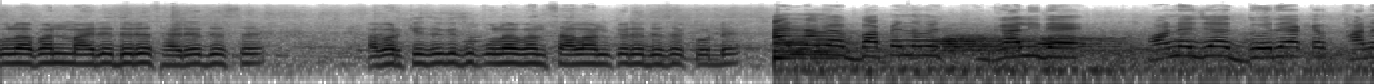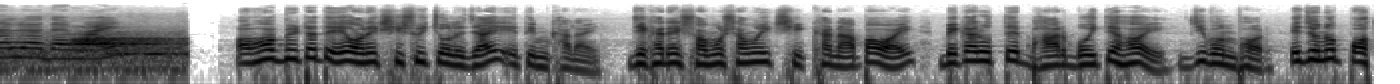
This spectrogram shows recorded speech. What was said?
পোলাপান মাইরে ধরে ছাড়ে দিয়েছে। আবার কিছু কিছু পোলাপান চালান করে দিয়েছে কোর্টে। নামে বাপের নামে গালি দেয়। অনেক যে দৌড়ে একটা থানা লিয়ে দেয় মাই অভাব মেটাতে অনেক শিশুই চলে যায় এতিমখানায়, যেখানে সমসাময়িক শিক্ষা না পাওয়ায় বেকারত্বের ভার বইতে হয় জীবনভর। এজন্য পথ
